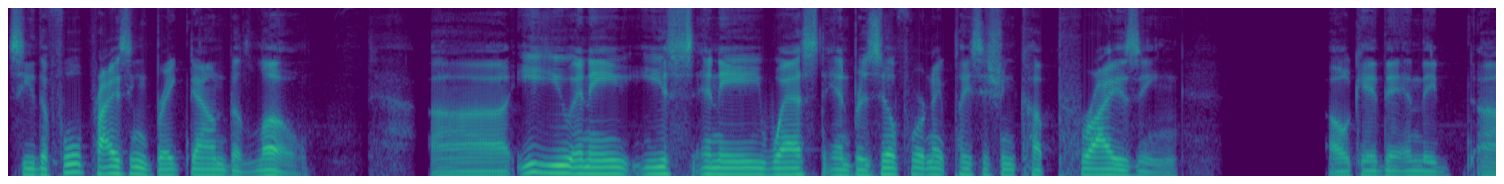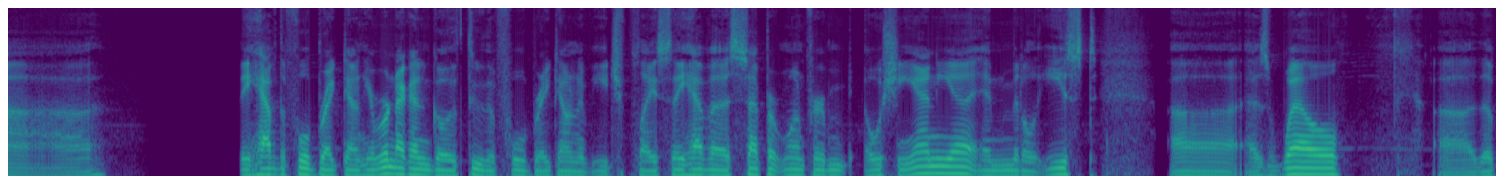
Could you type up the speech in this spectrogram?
See the full pricing breakdown below. Uh, EU, NA East, NA West, and Brazil Fortnite PlayStation Cup pricing. Okay, they and they uh they have the full breakdown here. We're not going to go through the full breakdown of each place. They have a separate one for Oceania and Middle East uh, as well. Uh, the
